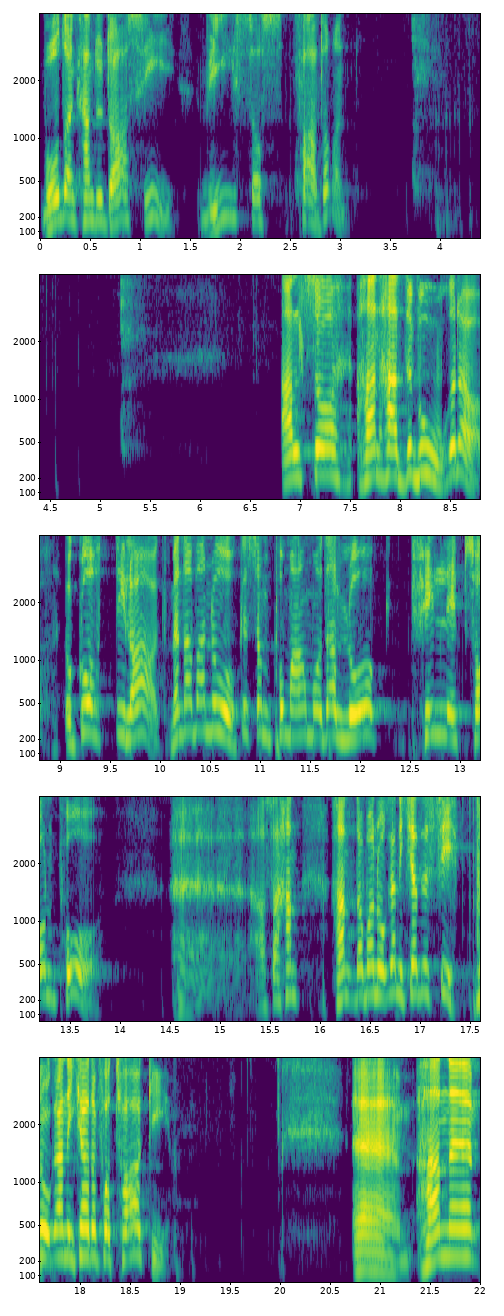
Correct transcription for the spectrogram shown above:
Hvordan kan du da si, 'Vis oss Faderen'? Altså, Han hadde vært der og gått i lag, men det var noe som på mange måter lå Philip sånn på. Eh, Altså, han, han, det var noe han ikke hadde sett, noe han ikke hadde fått tak i. Uh, han, uh,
